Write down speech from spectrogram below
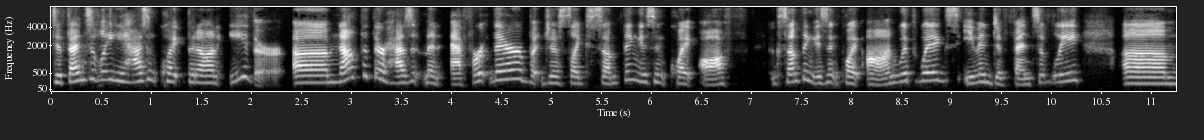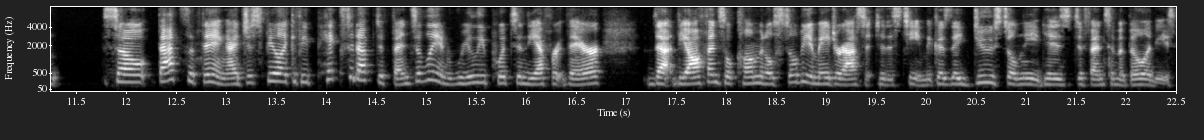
defensively he hasn't quite been on either. Um, not that there hasn't been effort there, but just like something isn't quite off. Something isn't quite on with Wiggs, even defensively. Um, so that's the thing. I just feel like if he picks it up defensively and really puts in the effort there, that the offense will come. It'll still be a major asset to this team because they do still need his defensive abilities.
